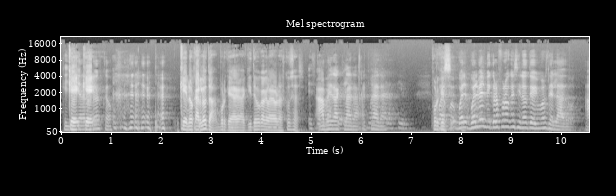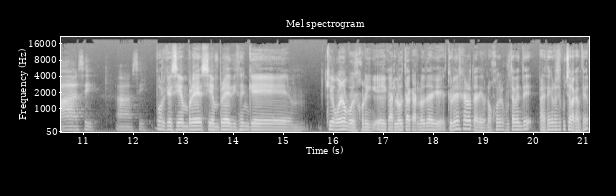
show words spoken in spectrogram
que yo Que- ya la que- conozco. Que no Carlota, porque aquí tengo que aclarar unas cosas. A ver, aclara, aclara. Porque, Bueno, si- vuel- vuelve el micrófono que si no te oímos de lado. Ah, sí. Ah, sí. porque siempre, siempre dicen que. Que bueno, pues joder, eh, Carlota, Carlota. y- ¿Tú no eres Carlota? Digo, no, joder, justamente parece que no se escucha la canción.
